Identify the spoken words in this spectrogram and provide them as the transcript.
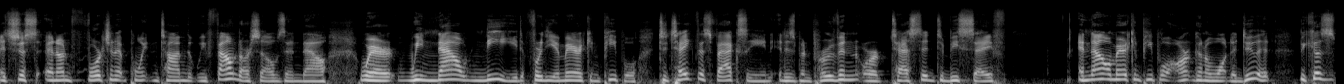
it's just an unfortunate point in time that we found ourselves in now where we now need for the American people to take this vaccine. It has been proven or tested to be safe. And now American people aren't going to want to do it because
